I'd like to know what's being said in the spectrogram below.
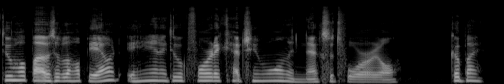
Do hope I was able to help you out, and I do look forward to catching you all in the next tutorial. Goodbye.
